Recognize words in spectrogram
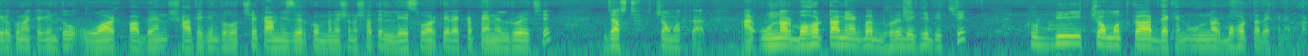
এরকম একটা কিন্তু ওয়ার্ক পাবেন। সাথে কিন্তু হচ্ছে কামিজের কম্বিনেশনের সাথে লেস ওয়ার্কের একটা প্যানেল রয়েছে। জাস্ট চমৎকার। আর উন্নার বহরটা আমি একবার ধরে দেখিয়ে দিচ্ছি। খুবই চমৎকার দেখেন, উন্নার বহরটা দেখেন একবার।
